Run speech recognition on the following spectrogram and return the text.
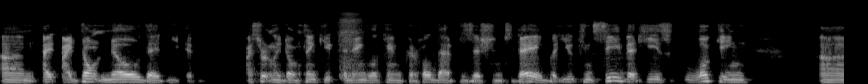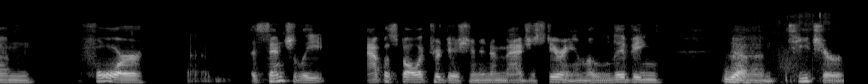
um, I, I don't know that. I certainly don't think you, an Anglican could hold that position today. But you can see that he's looking um, for uh, essentially apostolic tradition and a magisterium, a living yeah. um, teacher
